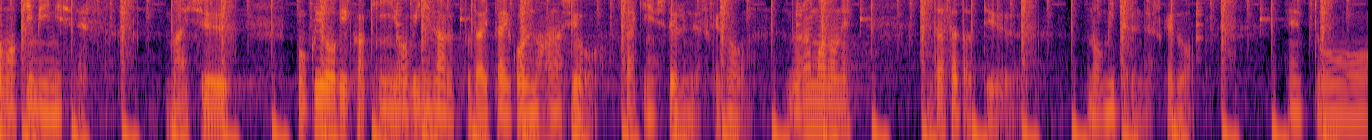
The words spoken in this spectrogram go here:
うも、キミ西です。毎週木曜日か金曜日になると大体これの話を最近してるんですけど、ドラマのね、ダサダっていうのを見てるんですけど、えっと、こ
